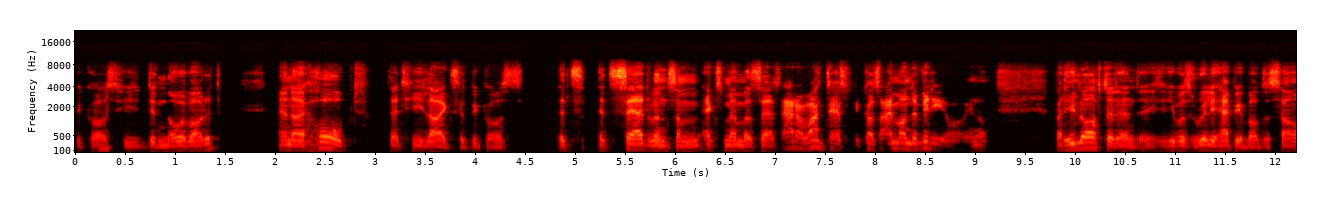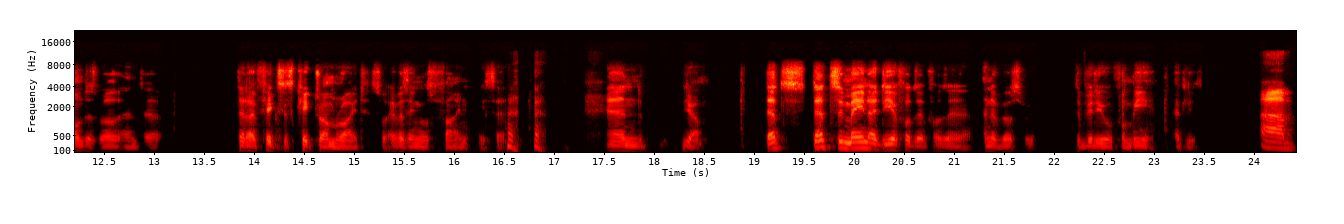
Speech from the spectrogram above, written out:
because mm -hmm. he didn't know about it, and I hoped that he likes it because it's it's sad when some ex-member says I don't want this because I'm on the video, you know but he loved it and he was really happy about the sound as well and uh, that I fixed his kick drum right, so everything was fine. He said, and yeah, that's that's the main idea for the for the anniversary, the video for me at least. Um,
